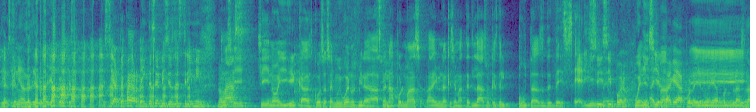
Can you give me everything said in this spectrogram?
Dios que ni ibas a decir groserías, pero que es- harto de pagar 20 servicios de streaming, no, No, más. Sí, sí, no, y, y en cada cosa hay muy buenos. Mira, hasta Sí. en Apple más hay una que se llama Ted Lasso, que es del putas, de, de serie. Sí, sí, bueno, Buenísima. ayer pagué Apple, ayer pagué Apple Plus, no.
